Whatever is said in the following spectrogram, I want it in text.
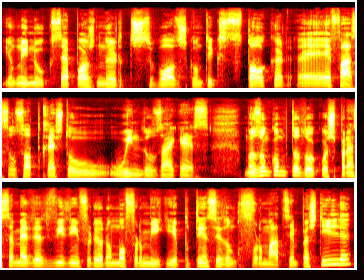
e o Linux é para os nerds cebosos com tics de stalker, é, é fácil, só te resta o Windows, I guess. Mas um computador com a esperança média de vida inferior a uma formiga e a potência de um reformado sem pastilha,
